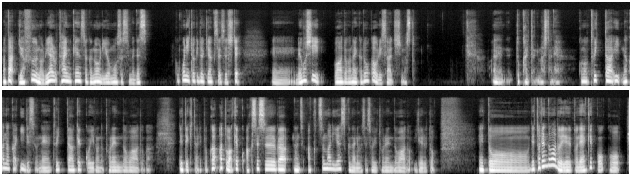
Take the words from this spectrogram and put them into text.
また、Yahoo のリアルタイム検索の利用もおすすめです。ここに時々アクセスして、えーめぼしいワードがないかどうかをリサーチしますと。えーと書いてありましたね。この Twitter、なかなかいいですよね。Twitter 結構いろんなトレンドワードが出てきたりとか、あとは結構アクセスが、なんですか、集まりやすくなりますね。そういうトレンドワードを入れると。えっと、で、トレンドワードを入れるとね、結構こう、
